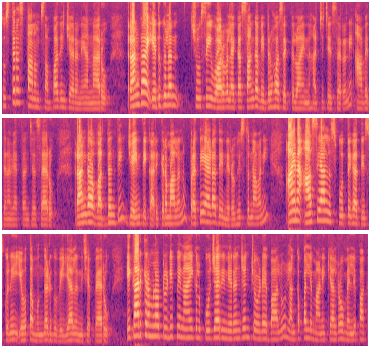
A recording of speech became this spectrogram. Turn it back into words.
సుస్థిర స్థానం సంపాదించారని అన్నారు. రంగా ఎదుగులను చూసి ఓర్వలేక సంఘ విద్రోహ శక్తులు ఆయన్ని హత్య చేశారని ఆవేదన వ్యక్తం చేశారు. రంగా వర్ధంతి జయంతి కార్యక్రమాలను ప్రతి ఏడాది నిర్వహిస్తున్నామని ఆయన ఆశయాలను స్ఫూర్తిగా తీసుకుని యువత ముందడుగు వేయాలని చెప్పారు. ఈ కార్యక్రమంలో టీడీపీ నాయకులు Pujari Niranjan Chode Balu Lankapalli Manikyalarao Mellipaka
